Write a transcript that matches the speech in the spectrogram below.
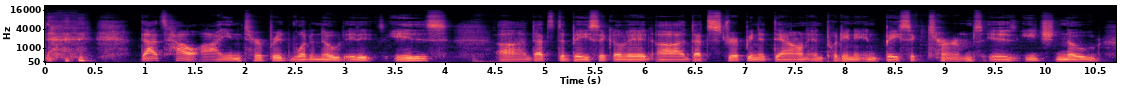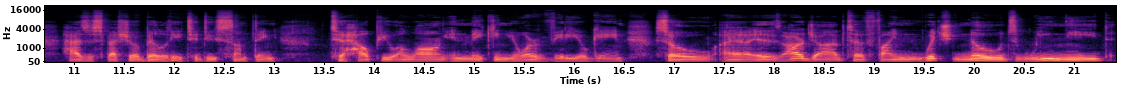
that's how I interpret what a node it is. Uh, that's the basic of it. Uh, that's stripping it down and putting it in basic terms. Is each node has a special ability to do something to help you along in making your video game. So uh, it is our job to find which nodes we need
